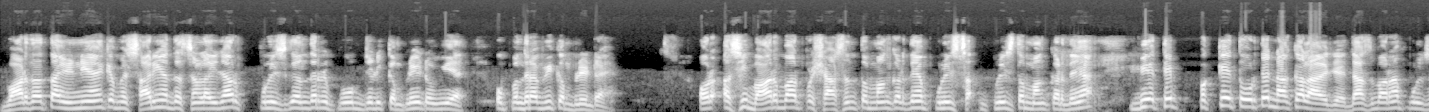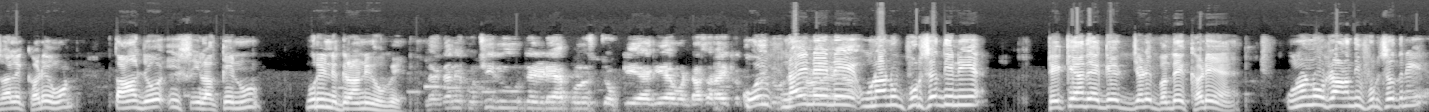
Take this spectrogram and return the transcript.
ਵਾਰਦਾਤਾਂ ਇੰਨੀਆਂ ਹੈ ਕਿ ਮੈਂ ਸਾਰੀਆਂ ਦੱਸਣ ਲੱਗ ਜਾ ਔਰ ਪੁਲਿਸ ਦੇ ਅੰਦਰ ਰਿਪੋਰਟ ਜਿਹੜੀ ਕੰਪਲੀਟ ਹੋਈ ਹੈ ਉਹ 15 20 ਕੰਪਲੀਟ ਹੈ। ਔਰ ਅਸੀਂ ਬਾਰ-ਬਾਰ ਪ੍ਰਸ਼ਾਸਨ ਤੋਂ ਮੰਗ ਕਰਦੇ ਹਾਂ ਪੁਲਿਸ ਪੁਲਿਸ ਤੋਂ ਮੰਗ ਕਰਦੇ ਹਾਂ ਵੀ ਇੱਥੇ ਪੱਕੇ ਤੌਰ ਤੇ ਨਾਕਾ ਲਾਇਆ ਜਾਏ। 10-12 ਪੁਲਿਸ ਵਾਲੇ ਖੜੇ ਹੋਣ ਤਾਂ ਜੋ ਇਸ ਇਲਾਕੇ ਨੂੰ ਪੂਰੀ ਨਿਗਰਾਨੀ ਹੋਵੇ। ਲੱਗਦਾ ਨਹੀਂ ਕੁਛ ਹੀ ਦੂਰ ਤੇ ਜਿਹੜੇ ਆ ਪੁਲਿਸ ਚੌਕੀ ਹੈਗੀ ਆ ਵੱਡਾ ਸਾਰਾ ਇੱਕ ਕੋਈ ਨਹੀਂ ਨਹੀਂ ਨਹੀਂ। ਉਹਨਾਂ ਨੂੰ ਫੁਰਸਤ ਹੀ ਨਹੀਂ ਹੈ। ਠੇਕਿਆਂ ਦੇ ਅੱਗੇ ਜਿਹੜੇ ਬੰਦੇ ਖੜੇ ਹੈ ਉਹਨਾਂ ਨੂੰ ਉਠਾਉਣ ਦੀ ਫੁਰਸਤ ਨਹੀਂ ਹੈ।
